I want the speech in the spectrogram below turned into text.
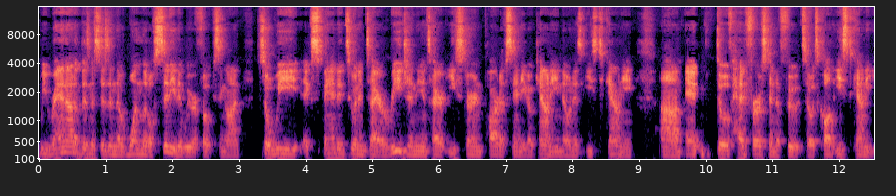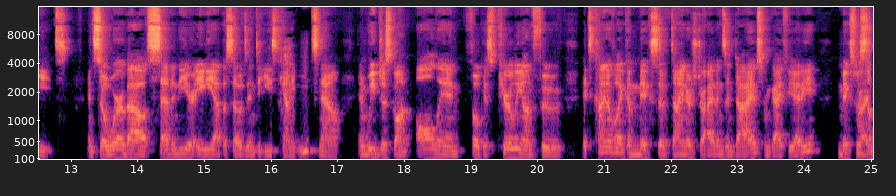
we ran out of businesses in the one little city that we were focusing on. So we expanded to an entire region, the entire eastern part of San Diego County, known as East County, um, and dove headfirst into food. So it's called East County Eats. And so we're about 70 or 80 episodes into East County Eats now. And we've just gone all in, focused purely on food it's kind of like a mix of diners, drive-ins, and dives from Guy Fieri, mixed with right. some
